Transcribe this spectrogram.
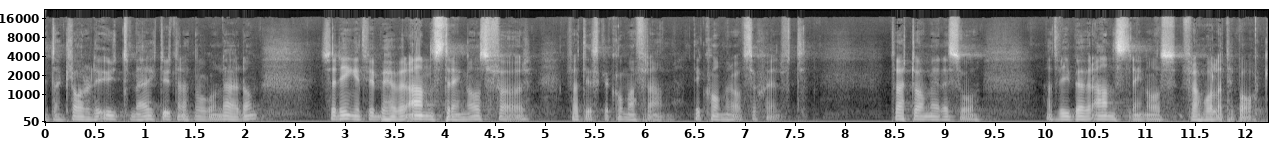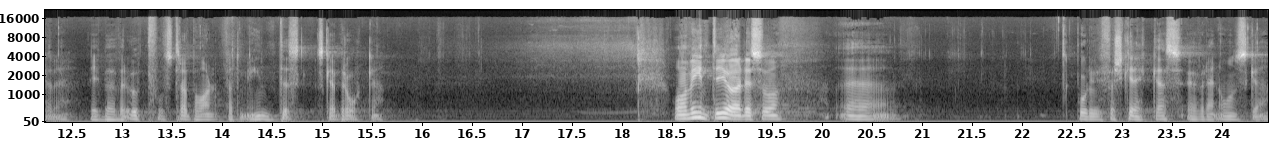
utan klarar det utmärkt utan att någon lär dem så det är inget vi behöver anstränga oss för för att det ska komma fram. Det kommer av sig självt. Tvärtom är det så att vi behöver anstränga oss för att hålla tillbaka det. Vi behöver uppfostra barn för att de inte ska bråka. Och om vi inte gör det så eh, borde vi förskräckas över den ondska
